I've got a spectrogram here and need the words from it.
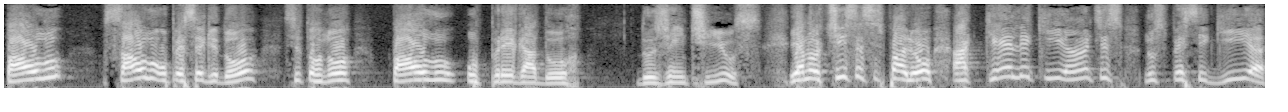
Paulo, Saulo, o perseguidor, se tornou Paulo, o pregador dos gentios. E a notícia se espalhou: aquele que antes nos perseguia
